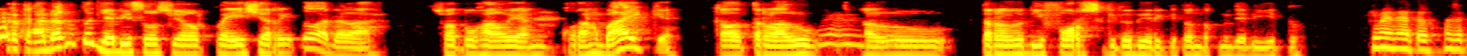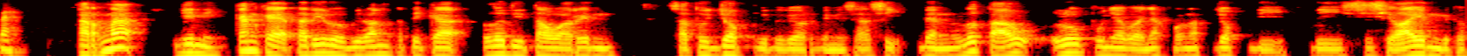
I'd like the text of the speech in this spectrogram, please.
terkadang tuh jadi social pleasure itu adalah suatu hal yang kurang baik ya. Kalau terlalu Mm. terlalu terlalu di force gitu diri kita untuk menjadi itu. gimana tuh maksudnya Karena gini, kan kayak tadi lu bilang ketika lu ditawarin satu job gitu di organisasi dan lu tahu lu punya banyak banget job di di sisi lain gitu.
